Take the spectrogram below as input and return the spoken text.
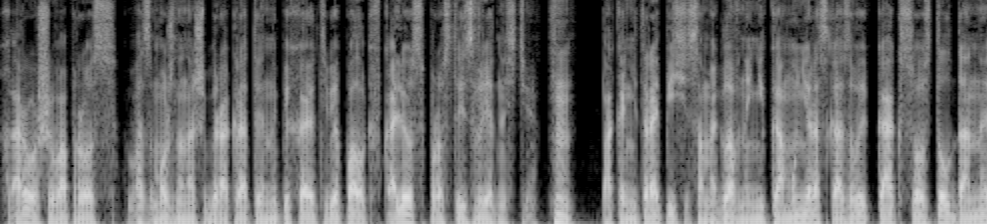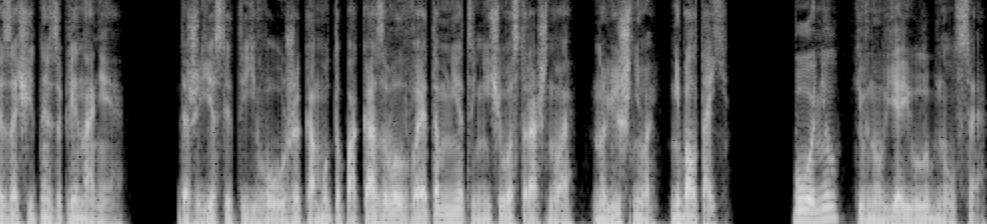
«Хороший вопрос. Возможно, наши бюрократы напихают тебе палок в колес просто из вредности. Хм, пока не торопись и, самое главное, никому не рассказывай, как создал данное защитное заклинание. Даже если ты его уже кому-то показывал, в этом нет ничего страшного. Но лишнего не болтай». «Понял», — кивнул я и улыбнулся.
